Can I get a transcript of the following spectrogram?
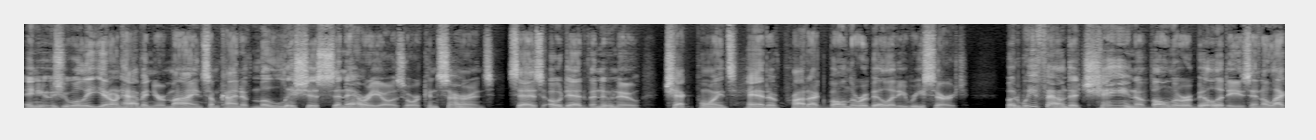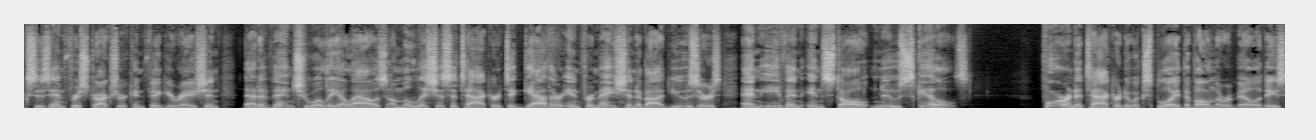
and usually you don't have in your mind some kind of malicious scenarios or concerns, says Oded Vanunu, Check Point's head of product vulnerability research. But we found a chain of vulnerabilities in Alexa's infrastructure configuration that eventually allows a malicious attacker to gather information about users and even install new skills. For an attacker to exploit the vulnerabilities,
